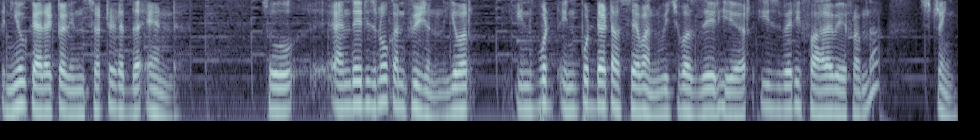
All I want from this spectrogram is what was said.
a new character inserted at the end. So and there is no confusion. Your input input data 7 which was there here is very far away from the string.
